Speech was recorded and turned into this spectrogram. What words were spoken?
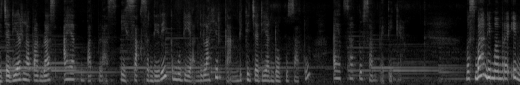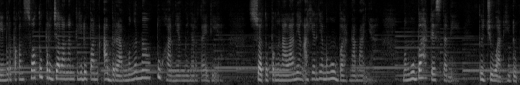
Kejadian 18 ayat 14. Ishak sendiri kemudian dilahirkan di Kejadian 21 ayat 1 sampai 3. Mesbah di Mamre ini merupakan suatu perjalanan kehidupan Abram mengenal Tuhan yang menyertai dia. Suatu pengenalan yang akhirnya mengubah namanya, mengubah destiny, tujuan hidup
